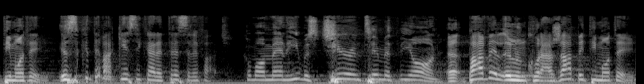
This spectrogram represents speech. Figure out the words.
Timotei, sunt câteva chestii care trebuie să le faci. Come on, man. He was cheering Timothy on. Uh, Pavel îl încuraja pe Timotei.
